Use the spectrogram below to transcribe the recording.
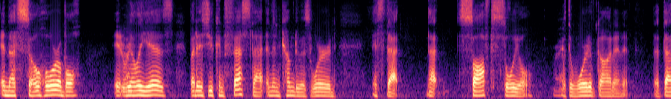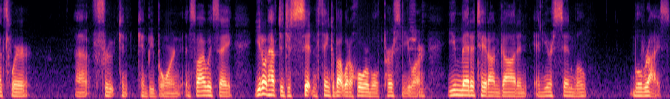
And that's so horrible. It yeah. really is. But as you confess that and then come to His Word, it's that that soft soil right. with the Word of God in it. That that's where uh, fruit can can be born. And so I would say you don't have to just sit and think about what a horrible person you sure. are. You meditate on God, and, and your sin will will rise.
